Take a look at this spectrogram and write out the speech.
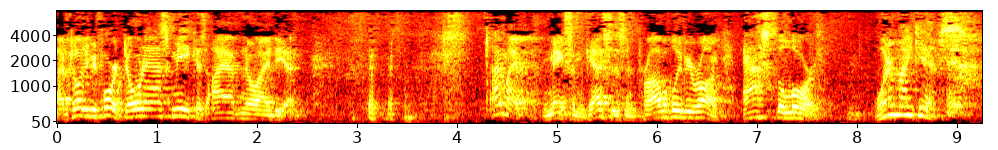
I've told you before, don't ask me because I have no idea. I might make some guesses and probably be wrong. Ask the Lord, what are my gifts?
